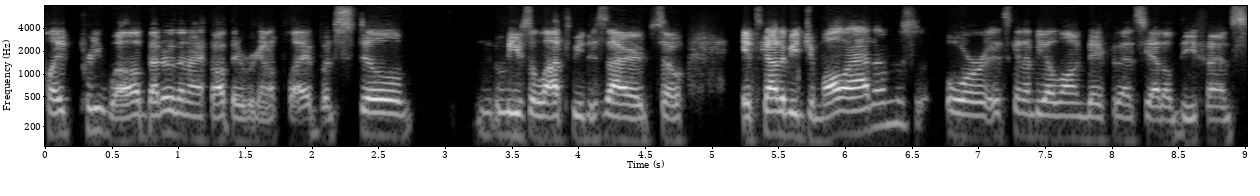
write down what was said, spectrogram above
played pretty well, better than I thought they were going to play, but still leaves a lot to be desired. So it's got to be Jamal Adams or it's going to be a long day for that Seattle defense.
